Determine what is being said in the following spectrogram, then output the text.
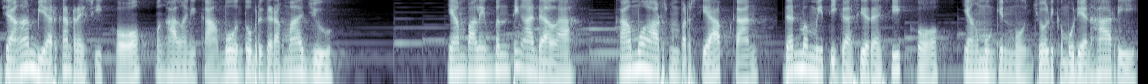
jangan biarkan resiko menghalangi kamu untuk bergerak maju. Yang paling penting adalah kamu harus mempersiapkan dan memitigasi resiko yang mungkin muncul di kemudian hari.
